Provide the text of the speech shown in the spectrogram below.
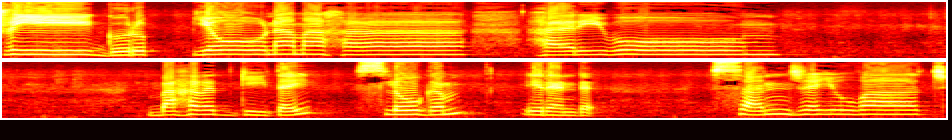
ஸ்ரீகுருப்யோ நமः ஹரி ஓம் பகவத்கீதை ஸ்லோகம் இரண்டு सञ्जयुवाच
